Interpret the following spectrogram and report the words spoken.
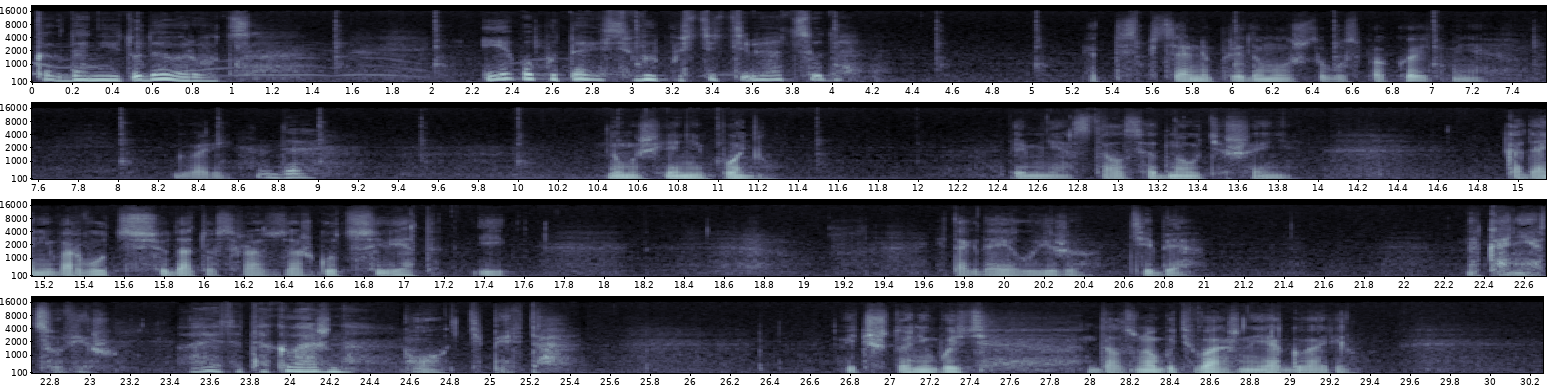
Когда они и туда ворвутся, я попытаюсь выпустить тебя отсюда. Это ты специально придумал, чтобы успокоить меня? Говори. Да. Думаешь, я не понял? И мне осталось одно утешение. Когда они ворвутся сюда, то сразу зажгут свет, и... И тогда я увижу тебя. Наконец увижу. А это так важно. О, теперь да. Ведь что-нибудь должно быть важно, я говорил.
